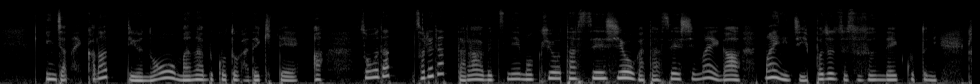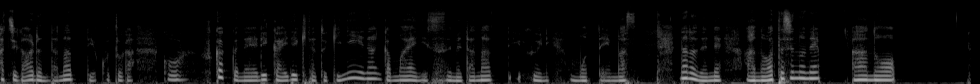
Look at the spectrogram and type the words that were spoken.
いいんじゃないかなっていうのを学ぶことができて。あそうだそれだったら別に目標を達成しようが達成しまいが毎日一歩ずつ進んでいくことに価値があるんだなっていうことがこう深くね理解できた時になんか前に進めたなっていうふうに思っています。なのでねあの私のねあの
